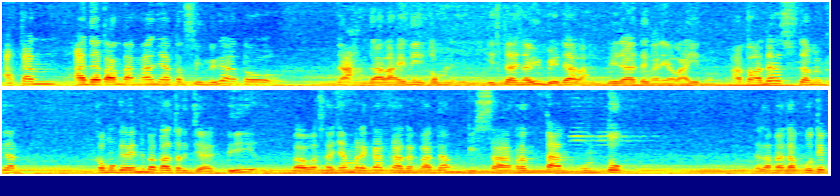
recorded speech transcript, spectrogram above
akan ada tantangannya tersendiri atau nah enggak lah ini inspirasi Nabi beda lah beda dengan yang lain atau Anda sudah memikirkan kemungkinan ini bakal terjadi bahwasanya mereka kadang-kadang bisa rentan untuk dalam tanda kutip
